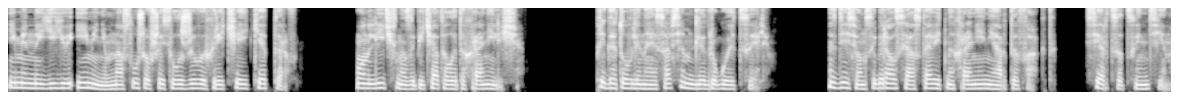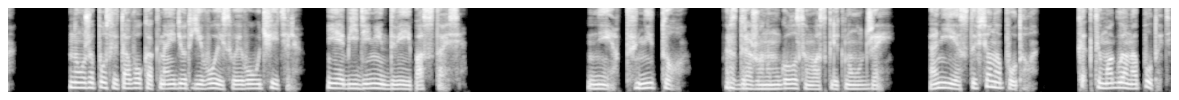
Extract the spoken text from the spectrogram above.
Именно ее именем, наслушавшись лживых речей кеттеров, он лично запечатал это хранилище, приготовленное совсем для другой цели. Здесь он собирался оставить на хранение артефакт — сердце Центина. Но уже после того, как найдет его и своего учителя и объединит две ипостаси. «Нет, не то», — раздраженным голосом воскликнул Джей. «Аньес, ты все напутала. Как ты могла напутать?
